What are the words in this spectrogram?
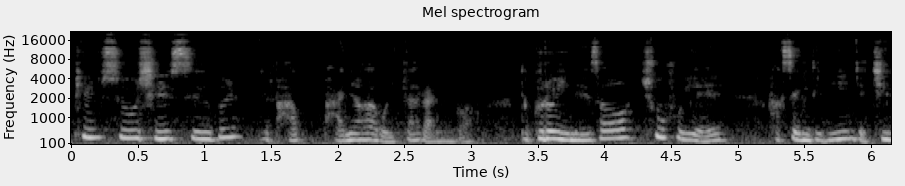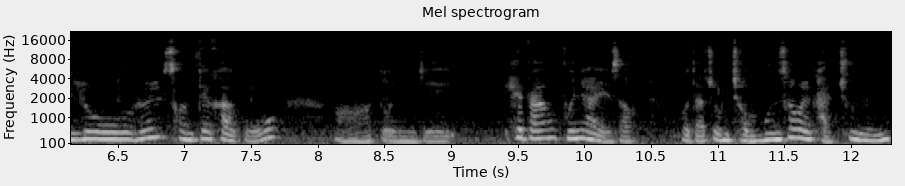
필수 실습을 반영하고 있다라는 거. 또 그로 인해서 추후에 학생들이 이제 진로를 선택하고 어, 또 이제 해당 분야에서 보다 좀 전문성을 갖추는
